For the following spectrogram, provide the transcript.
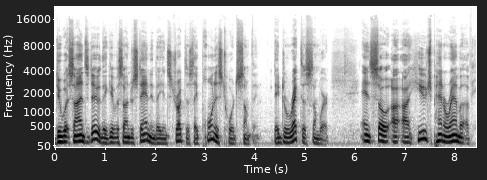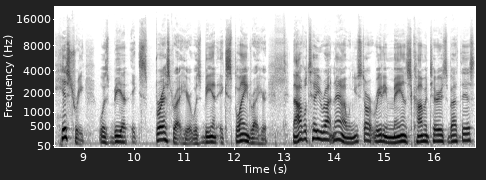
do what signs do. They give us understanding, they instruct us, they point us towards something, they direct us somewhere. And so a, a, huge panorama of history was being expressed right here, was being explained right here. Now, I will tell you right now, when you start reading man's commentaries about this,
